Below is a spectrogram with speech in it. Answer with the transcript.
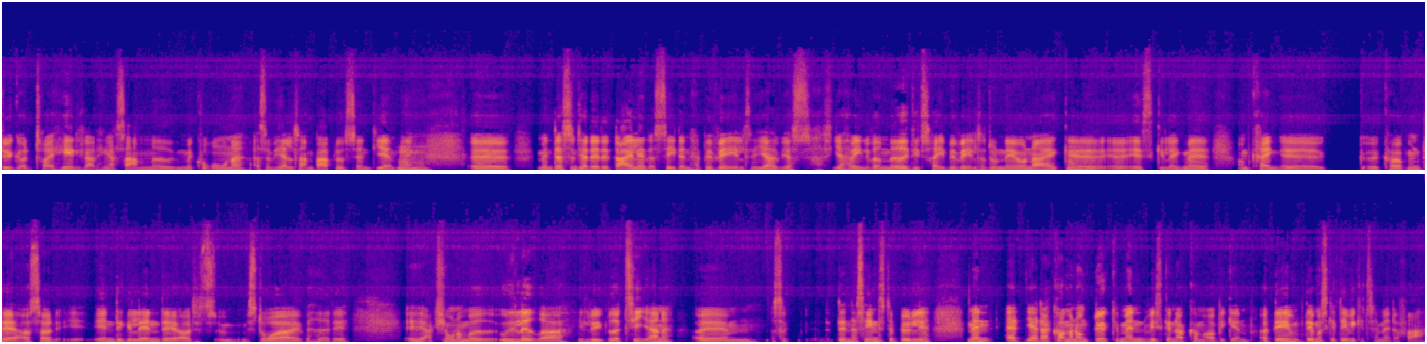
dyk, og det tror jeg helt klart hænger sammen med, med corona. Altså, vi alle sammen bare blevet sendt hjem. Mm. Mm-hmm. Ikke? Øh, men der synes jeg, at det er dejligt at se den her bevægelse. Jeg, jeg, jeg har egentlig været med i de tre bevægelser, du nævner, ikke, mm. øh, Eskild, ikke? Med, omkring øh, øh, koppen der, og så endegelente og store, hvad hedder det, øh, aktioner mod udledere i løbet af tierne, øh, og så den her seneste bølge. Men at ja, der kommer nogle dyk, men vi skal nok komme op igen. Og det, Mm. det er måske det, vi kan tage med derfra.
